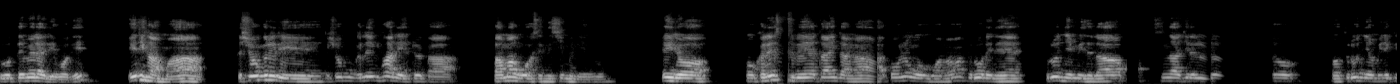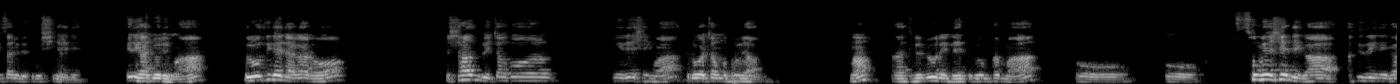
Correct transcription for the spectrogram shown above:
တို့တင်ပေးလိုက်တယ်ပေါ့လေအဲ့ဒီခါမှာတချို့ကလေးတွေတချို့ကလေးဖတွေအတွက်ကဘာမှကိုအဆင်သင့်ရှိမနေဘူးအဲ့တော့ ဟိုကလေးတွေအတိုင်းတန်ကအကုန်လုံးကိုပေါ့နော်သူတို့အနေနဲ့သူတို့ညင်မိသလားစဉ်းစားကြည့်လို့ဟိုသူတို့ညင်မိတဲ့ကိစ္စတွေသူတို့ရှိနေတယ်အဲ့ဒီခါမျိုးတွေမှာသူတို့သိလိုက်တာကတော့တခြားသူတွေကြောက်တော့နေတဲ့အချိန်မှာသူတို့ကကြောက်မတော့ရဘူးနော်အဲဒီလိုမျိုးတွေလည်းသူတို့ဘက်မှာဟိုဟိုဆုံးဖြတ်ချက်တွေကအစီအစဉ်တွေက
